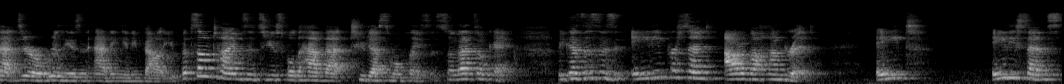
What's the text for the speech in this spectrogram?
that zero really isn't adding any value. But sometimes it's useful to have that two decimal places. So that's okay. Because this is 80% out of 100. 8, 80 cents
